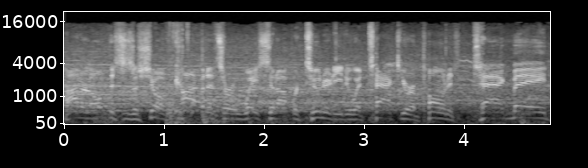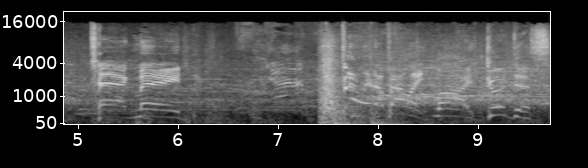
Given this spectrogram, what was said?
I don't know if this is a show of confidence or a wasted opportunity to attack your opponent. Tag made. Tag made. Belly to belly. My goodness.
